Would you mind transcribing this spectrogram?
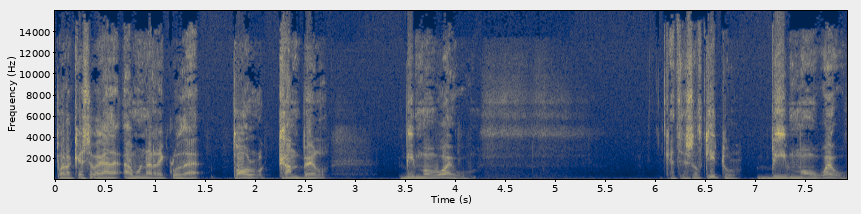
però aquesta vegada amb un arreglo de Paul Campbell Bimoweu aquest és el títol. Be More Well.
